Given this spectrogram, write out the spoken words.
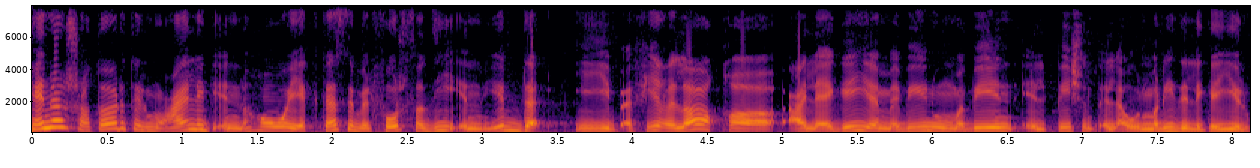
هنا شطارة المعالج إن هو يكتسب الفرصة دي إنه يبدأ يبقى في علاقة علاجية ما بينه وما بين ال patient أو المريض اللي جاي له.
